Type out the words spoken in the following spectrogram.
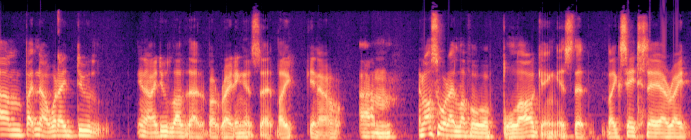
Um, but no, what I do, you know, I do love that about writing is that, like, you know, um, and also what I love about blogging is that, like, say today I write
